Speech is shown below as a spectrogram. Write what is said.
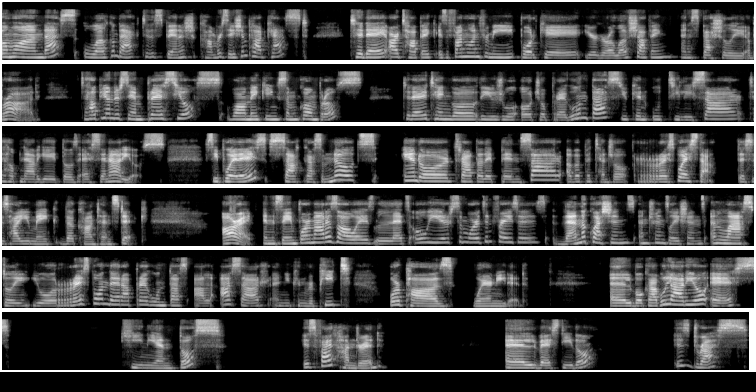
¿cómo andas? Welcome back to the Spanish Conversation Podcast. Today, our topic is a fun one for me porque your girl loves shopping and especially abroad. To help you understand precios while making some compros, today tengo the usual ocho preguntas you can utilizar to help navigate those escenarios. Si puedes, saca some notes and or trata de pensar of a potential respuesta. This is how you make the content stick. All right, in the same format as always, let's oír some words and phrases, then the questions and translations, and lastly, you will responder a preguntas al azar and you can repeat or pause where needed. El vocabulario es 500 is 500. El vestido is dress.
